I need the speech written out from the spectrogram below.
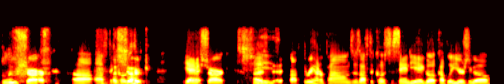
blue shark uh, off the A coast. shark. Yeah, a shark. Uh, it's about 300 pounds. It was off the coast of San Diego a couple of years ago.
